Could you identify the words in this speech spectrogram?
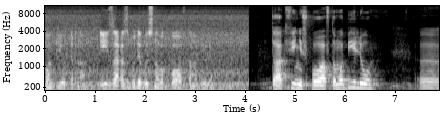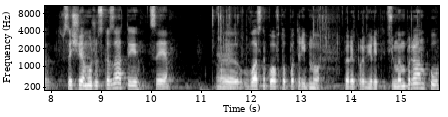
комп'ютерно. І зараз буде висновок по автомобілю. Так, фініш по автомобілю. Е, Все, що я можу сказати, це е, власнику авто потрібно перепровірити цю мембранку,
